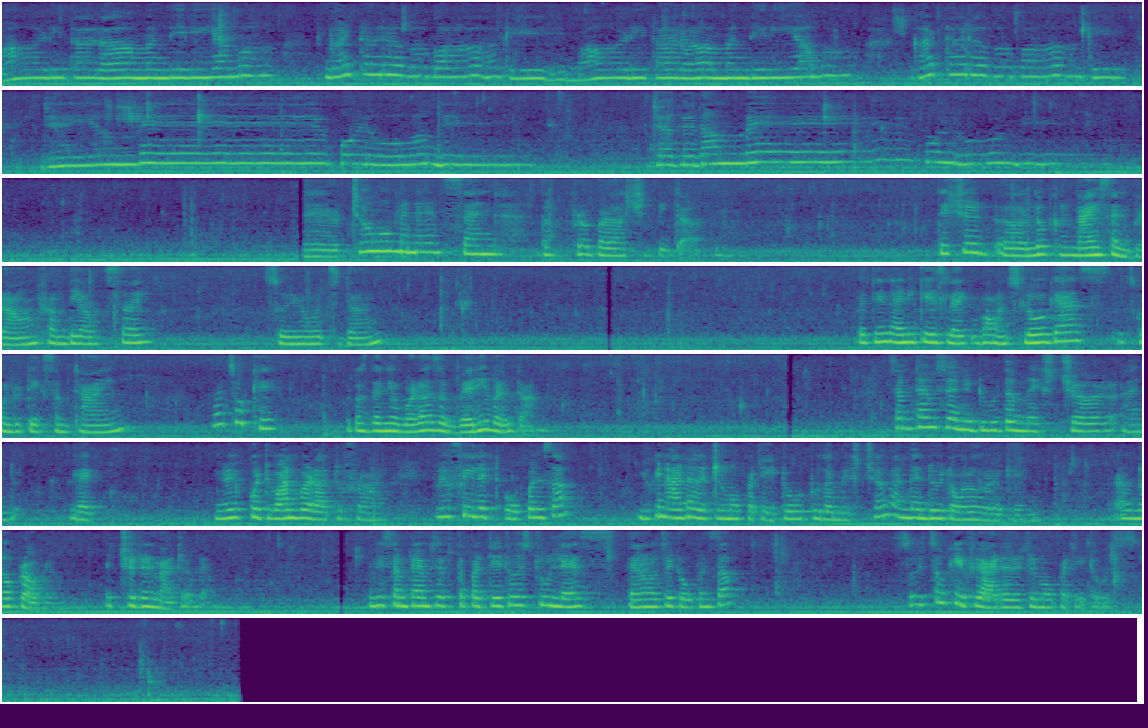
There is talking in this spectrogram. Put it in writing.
माड़ी तारा मंदिरिया माँ घटरव बागे माड़ी तारा मंदिरिया माँ घटरव बागे जय अम्बे बोलो अंबे जगदम्बे बोलो Ambe and the prabara should be done. They should uh, look nice and brown from the outside so you know it's done. But in any case, like on slow gas, it's going to take some time. That's okay because then your vadas are very well done. Sometimes when you do the mixture and like you know you put one vada to fry, you feel it opens up, you can add a little more potato to the mixture and then do it all over again. Uh, no problem. It shouldn't matter then. Maybe sometimes if the potato is too less, then also it opens up. So it's okay if you add a little more potatoes.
